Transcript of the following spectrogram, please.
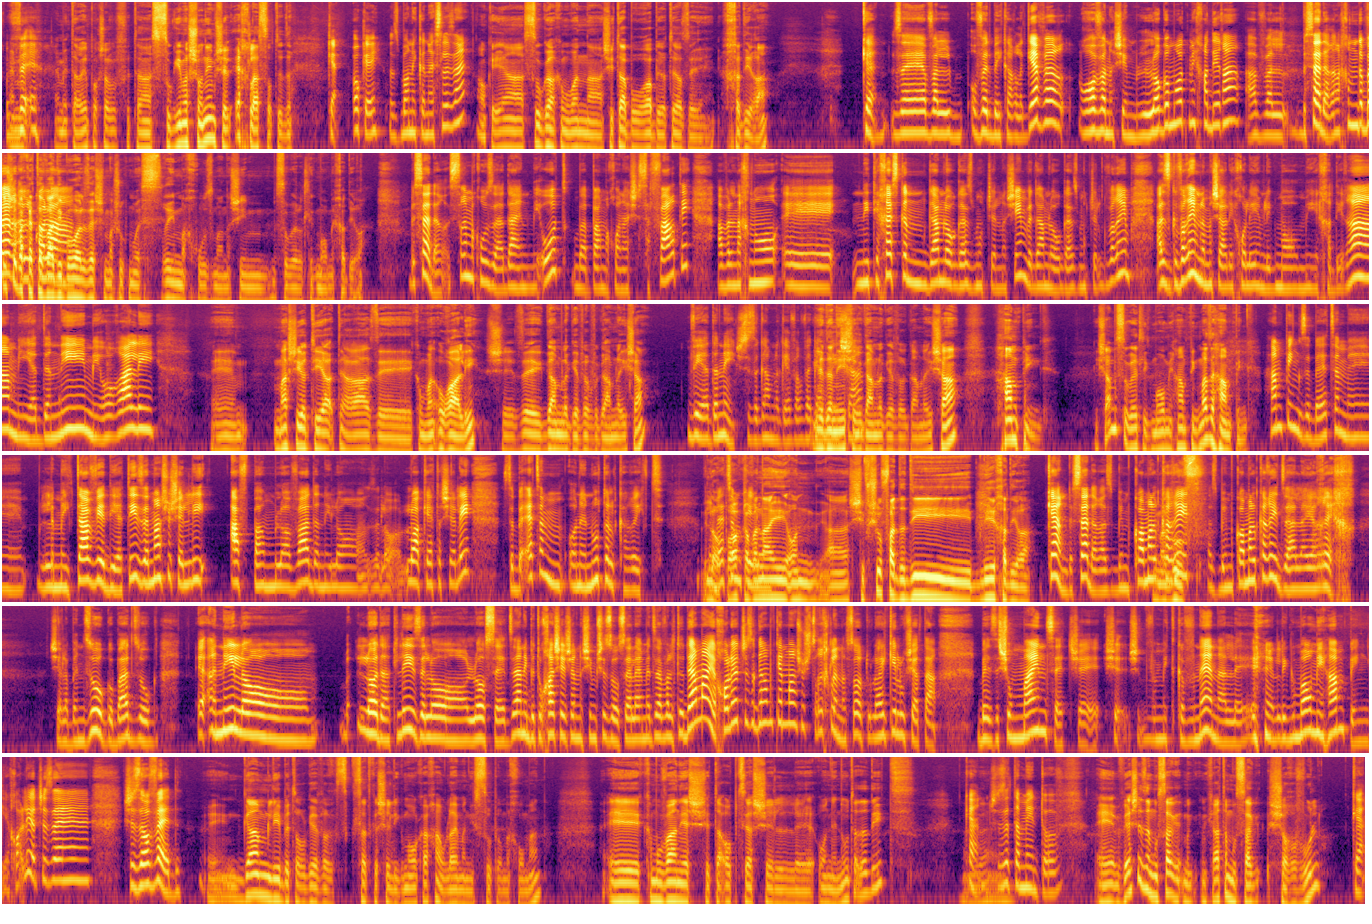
הם, ו... הם מתארים פה עכשיו את הסוגים השונים של איך לעשות את זה. כן, אוקיי, אז בואו ניכנס לזה. אוקיי, הסוג, כמובן, השיטה הברורה ביותר זה חדירה. כן, זה אבל עובד בעיקר לגבר, רוב הנשים לא גומרות מחדירה, אבל בסדר, אנחנו נדבר אני חושב על כל שבכתבה ה... דיברו על זה שמשהו כמו 20% מהנשים מסוגלות לגמור מחדירה. בסדר, 20% זה עדיין מיעוט, בפעם האחרונה שספרתי, אבל אנחנו אה, נתייחס כאן גם לאורגזמות של נשים וגם לאורגזמות של גברים. אז גברים למשל יכולים לגמור מחדירה, מידני, מאוראלי. אה, מה שהיא תיארה- זה כמובן אוראלי, שזה גם לגבר וגם לאישה. וידני, שזה גם לגבר וגם ידני, לאישה. שזה גם לגבר וגם לאישה. המפינג. אישה מסוגלת לגמור מהמפינג. מה זה המפינג? המפינג זה בעצם, אה, למיטב ידיעתי, זה משהו שלי אף פעם לא עבד, אני לא, זה לא, לא הקטע שלי, זה בעצם אוננות על כרית. לא, פה הכוונה כאילו- היא השפשוף הדדי בלי חדירה. כן, בסדר, אז במקום על כרית. אז במקום על כרית זה על הירך של הבן זוג או בת זוג. אני לא, לא יודעת, לי זה לא, לא עושה את זה, אני בטוחה שיש אנשים שזה עושה להם את זה, אבל אתה יודע מה, יכול להיות שזה גם כן משהו שצריך לנסות, אולי כאילו שאתה באיזשהו mindset ש, ש, ש, ומתכוונן על אה, לגמור מהמפינג, יכול להיות שזה, שזה עובד. גם לי בתור גבר קצת קשה לגמור ככה, אולי אם אני סופר מחומן. אה, כמובן, יש את האופציה של אה, אוננות הדדית. כן, אז, שזה תמיד טוב. אה, ויש איזה מושג, מכירה את המושג שרוול? כן.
